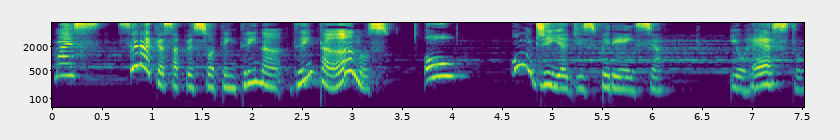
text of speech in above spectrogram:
Mas será que essa pessoa tem 30, 30 anos? Ou um dia de experiência? E o resto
